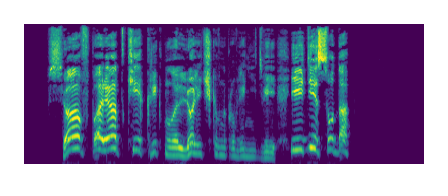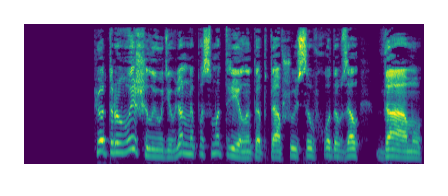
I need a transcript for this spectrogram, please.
— Все в порядке! — крикнула Лелечка в направлении двери. — Иди сюда! Петр вышел и удивленно посмотрел на топтавшуюся у входа в зал даму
